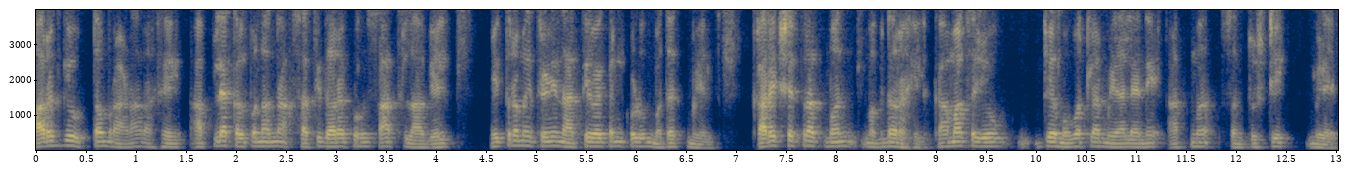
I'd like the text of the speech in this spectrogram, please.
आरोग्य उत्तम राहणार आहे. आपल्या कल्पनांना साथीदाराकडून साथ लागेल. मित्रमैत्रिणी नातेवाईकांकडून मदत मिळेल. कार्यक्षेत्रात मन मग्न राहील. कामाचा योग्य मोबदला मिळाल्याने आत्मसंतुष्टी मिळेल.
